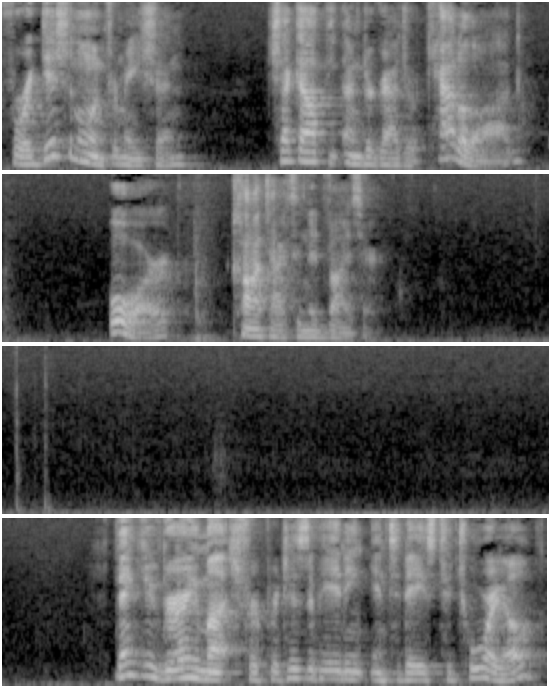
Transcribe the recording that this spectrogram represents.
For additional information, check out the undergraduate catalog or contact an advisor. Thank you very much for participating in today's tutorial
